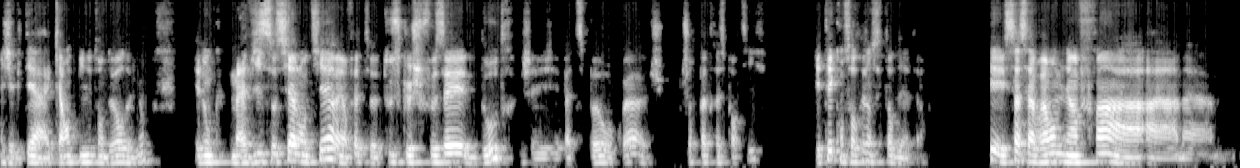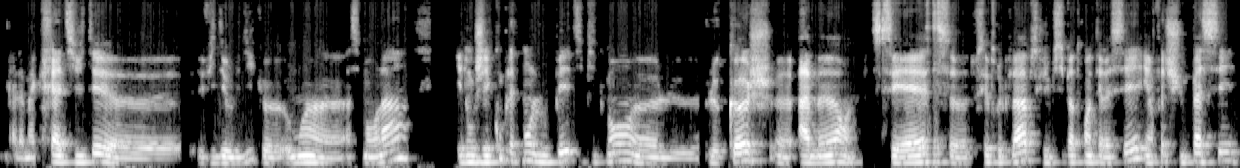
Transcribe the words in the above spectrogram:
J'habitais à 40 minutes en dehors de Lyon. Et donc ma vie sociale entière et en fait tout ce que je faisais d'autre, j'avais pas de sport ou quoi, je suis toujours pas très sportif, était concentré dans cet ordinateur. Et ça, ça a vraiment mis un frein à, ma, créativité euh, vidéoludique, euh, au moins euh, à ce moment-là. Et donc j'ai complètement loupé typiquement le, coche, Hammer, CS, tous ces trucs-là, parce que je me suis pas trop intéressé. Et en fait, je suis passé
